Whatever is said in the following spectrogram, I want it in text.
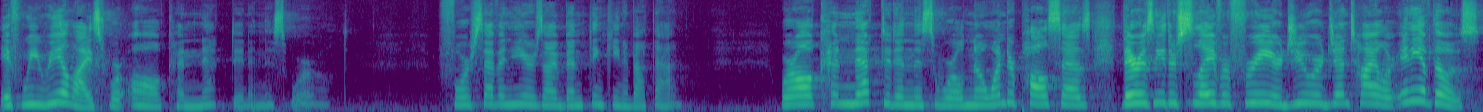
if we realized we're all connected in this world? For seven years, I've been thinking about that. We're all connected in this world. No wonder Paul says there is neither slave or free or Jew or Gentile or any of those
